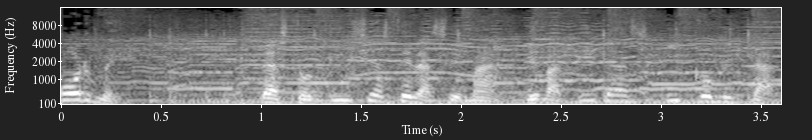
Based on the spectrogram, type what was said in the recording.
Informe. Las noticias de la semana debatidas y comentadas.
